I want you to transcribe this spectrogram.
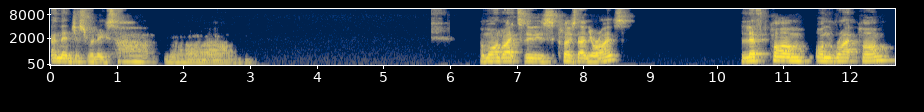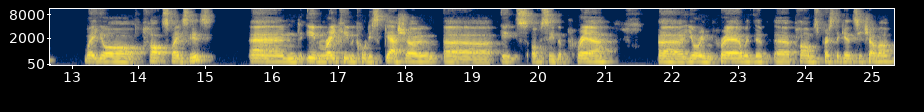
and then just release. And what I'd like to do is close down your eyes. Left palm on the right palm, where your heart space is. And in Reiki, we call this Gasho. Uh, it's obviously the prayer. Uh, you're in prayer with the uh, palms pressed against each other.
